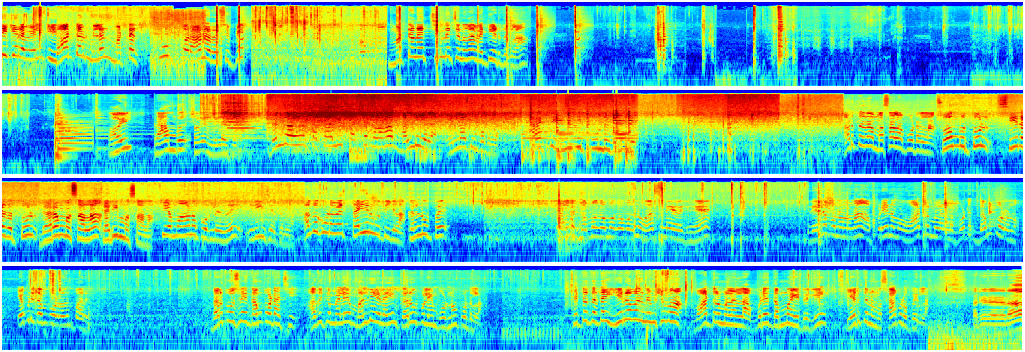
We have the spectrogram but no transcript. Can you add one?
அடிக்கிற வேலைக்கு watermelon mutton சூப்பரான ரெசிபி மட்டனை சின்ன சின்னதாக வெட்டி எடுத்துக்கலாம். ஆயில் கிராம்பு மிளகு. வெங்காயம் தக்காளி பச்சை மிளகா மல்லி இலை. எல்லாத்தையும் போட்டுடலாம் கரெக்டாக இஞ்சி பூண்டு விழுது. அடுத்ததான் மசாலா போட்டுடலாம். சோம்புத்தூள் சீரகத்தூள் கரம் மசாலா கறி மசாலா. முக்கியமான பொருள் இது இதையும் சேர்த்துடலாம். அது கூடவே தயிர் ஊற்றிக்கலாம் கல்லுப்பு. நல்லா கம கம கமன்னு வாசனையாக இருக்குங்க. இது என்ன பண்ணணும்னா அப்படியே நம்ம வாட்டர் மிலனில் போட்டு தம் போடணும். எப்படி தம் போடுறதுன்னு பாருங்க. தர்பூசணி தம் போட்டாச்சு. அதுக்கு மேலேயே மல்லி இலையும் கருவேப்பிலையும் போடணும் போட்டுடலாம். கிட்டத்தட்ட இருபது நிமிஷமா வாட்டர் மிலனில் அப்படியே தம் ஆகிட்டுருக்கு எடுத்து நம்ம சாப்பிட போயிடலாம். அடடா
